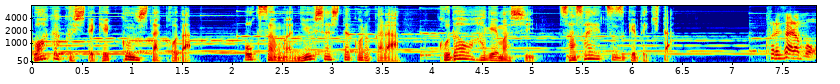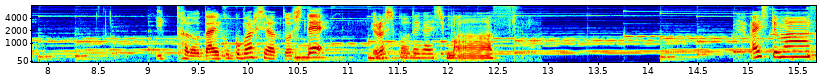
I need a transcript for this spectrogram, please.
若くして結婚した子だ。奥さんは入社した頃から子だを励まし支え続けてきた。これからも一家の大黒柱としてよろしくお願いします。愛してます。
